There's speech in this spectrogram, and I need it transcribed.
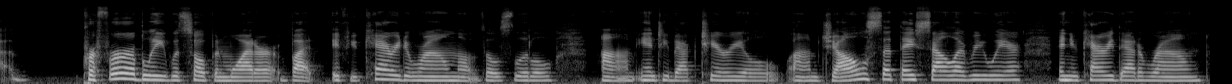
uh, preferably with soap and water. But if you carried around tho- those little um, antibacterial um, gels that they sell everywhere, and you carry that around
